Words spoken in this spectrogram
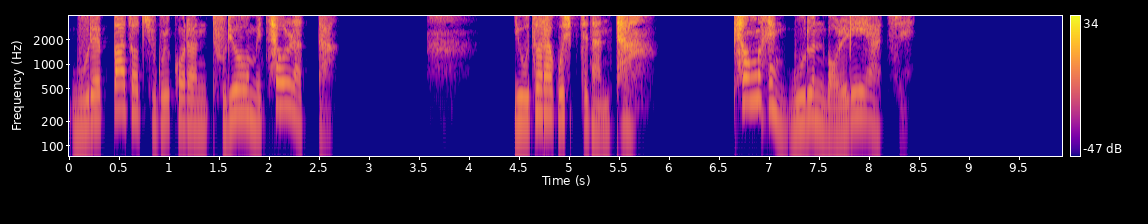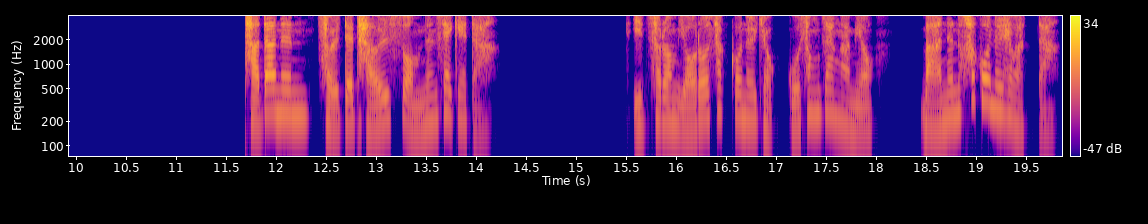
물에 빠져 죽을 거란 두려움이 차올랐다. 요절하고 싶진 않다. 평생 물은 멀리 해야지. 바다는 절대 닿을 수 없는 세계다. 이처럼 여러 사건을 겪고 성장하며 많은 확언을 해왔다.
